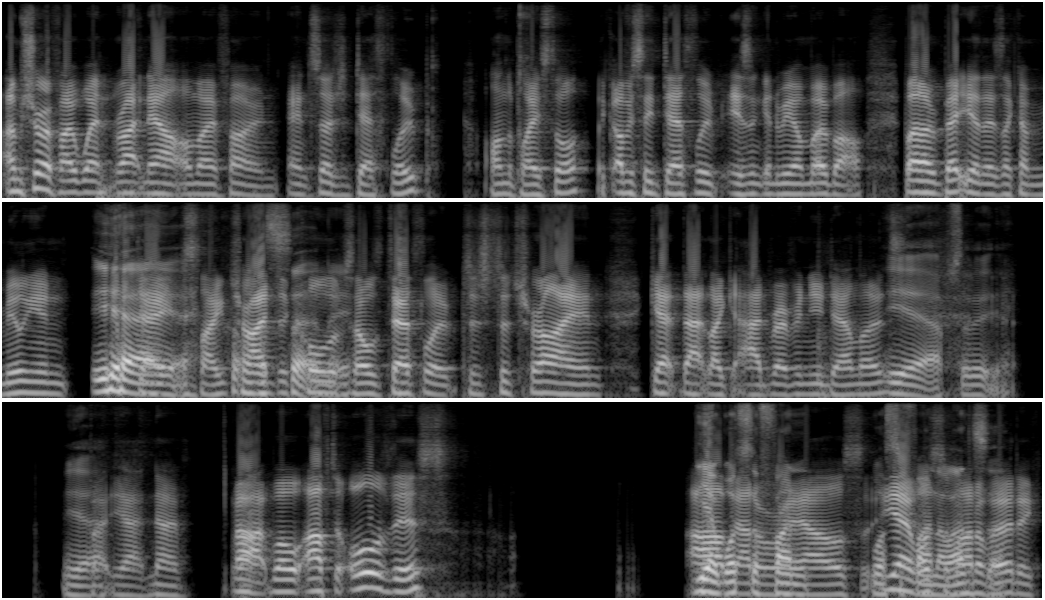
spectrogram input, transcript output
I'm sure if I went right now on my phone and searched Deathloop on the Play Store. Like obviously Deathloop isn't going to be on mobile, but I bet you there's like a million Yeah, games yeah. like trying to call themselves Deathloop just to try and get that like ad revenue downloads. Yeah, absolutely. Yeah. But yeah, no. All right. Well, after all of this, Yeah, what's the battle fin- what's yeah, the what's the final final answer? verdict?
